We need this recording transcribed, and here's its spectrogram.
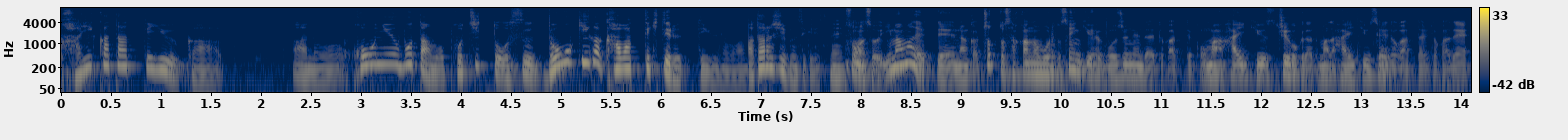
買い方っていうかあの購入ボタンをポチッと押す動機が変わってきてるっていうのは新しい分析ですね。そうなんですよ今までってなんかちょっと遡ると1950年代とかってこうまあ配給中国だとまだ配給制度があったりとかで、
